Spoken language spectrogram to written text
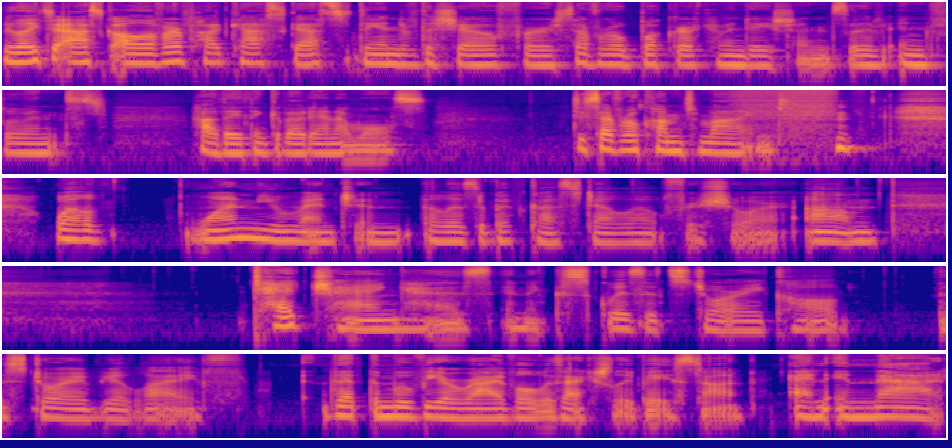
we like to ask all of our podcast guests at the end of the show for several book recommendations that have influenced how they think about animals. Do several come to mind? well, one you mentioned, Elizabeth Costello, for sure. Um, Ted Chiang has an exquisite story called The Story of Your Life that the movie Arrival was actually based on. And in that,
